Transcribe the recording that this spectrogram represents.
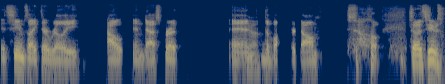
it seems like they're really out and desperate and Yeah. the bucks are dumb. So so it seems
